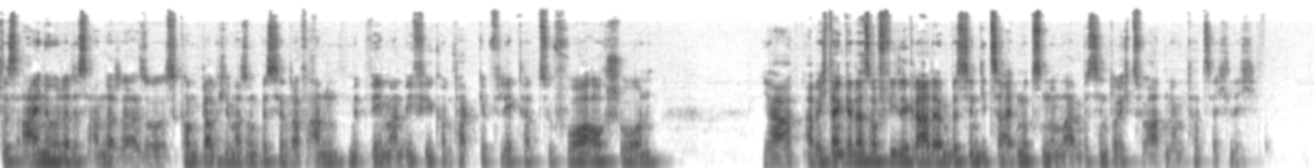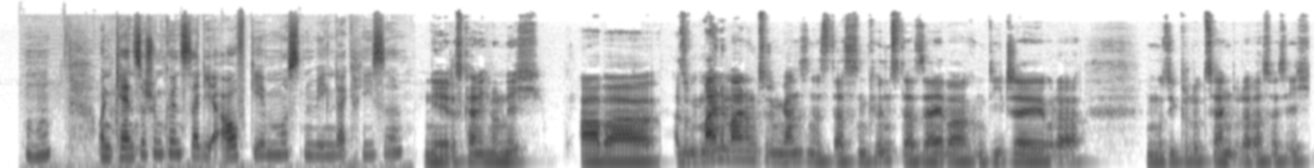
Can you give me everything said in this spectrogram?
das eine oder das andere. Also es kommt, glaube ich, immer so ein bisschen drauf an, mit wem man wie viel Kontakt gepflegt hat, zuvor auch schon. Ja, aber ich denke, dass auch viele gerade ein bisschen die Zeit nutzen, um mal ein bisschen durchzuatmen tatsächlich. Mhm. Und kennst du schon Künstler, die aufgeben mussten wegen der Krise? Nee, das kann ich noch nicht. Aber also meine Meinung zu dem Ganzen ist, dass ein Künstler selber, ein DJ oder ein Musikproduzent oder was weiß ich,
